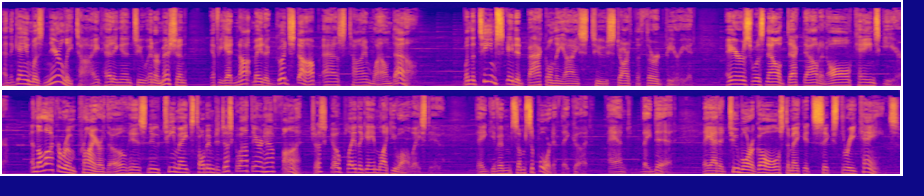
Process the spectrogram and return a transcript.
and the game was nearly tied heading into intermission if he had not made a good stop as time wound down. When the team skated back on the ice to start the third period, Ayres was now decked out in all Canes gear. In the locker room prior, though, his new teammates told him to just go out there and have fun. Just go play the game like you always do. They'd give him some support if they could, and they did. They added two more goals to make it 6 3 Canes.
